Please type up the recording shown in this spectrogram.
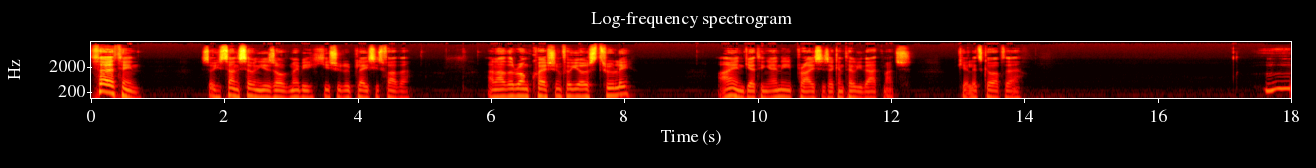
13. So his son is seven years old. Maybe he should replace his father. Another wrong question for yours truly. I ain't getting any prizes, I can tell you that much. Okay, let's go up there. Ooh. Ooh. Mm.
